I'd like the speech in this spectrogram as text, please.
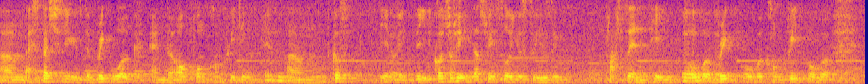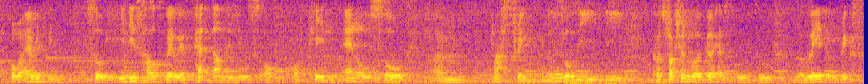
um, especially with the brickwork and the all form concreting, um, because you know the, the construction industry is so used to using plaster and paint over brick, over concrete, over over everything. So in this house where we have pared down the use of, of paint and also um, plastering, you know, so the, the construction worker has to, to you know, lay the bricks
